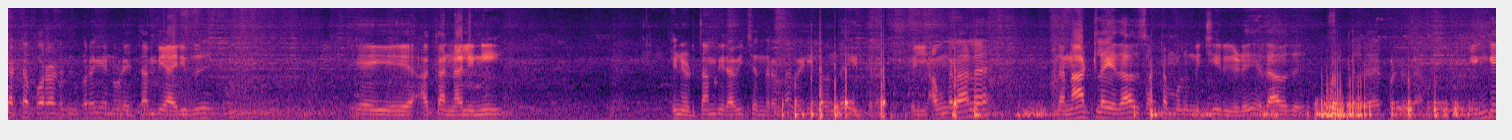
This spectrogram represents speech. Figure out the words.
சட்ட போராட்டத்துக்கு பிறகு என்னுடைய தம்பி அறிவு அக்கா நளினி என்னோடய தம்பி ரவிச்சந்திரன்லாம் வெளியில் வந்து இருக்கிறாங்க இப்போ அவங்களால இந்த நாட்டில் ஏதாவது சட்டம் ஒழுங்கு சீர்கேடு ஏதாவது சிக்கல் எங்கே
